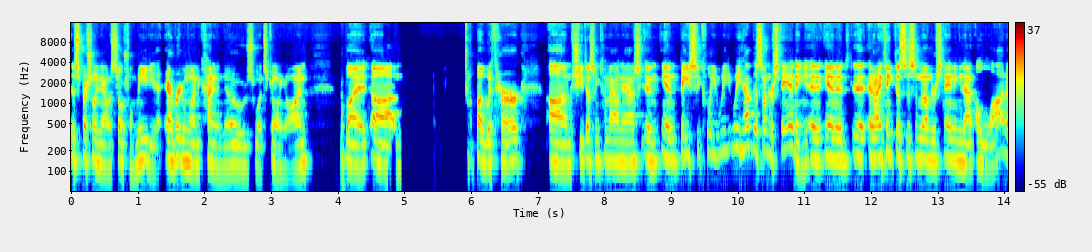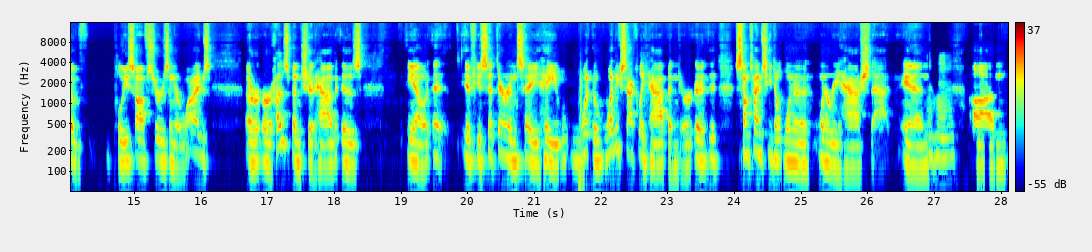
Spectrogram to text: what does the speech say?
especially now with social media everyone kind of knows what's going on. But um, but with her um, she doesn't come out and ask and, and basically we we have this understanding and and, it, and I think this is an understanding that a lot of police officers and their wives or, or husband should have is, you know, if you sit there and say, "Hey, what what exactly happened?" or uh, sometimes you don't want to want to rehash that, and mm-hmm. um,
